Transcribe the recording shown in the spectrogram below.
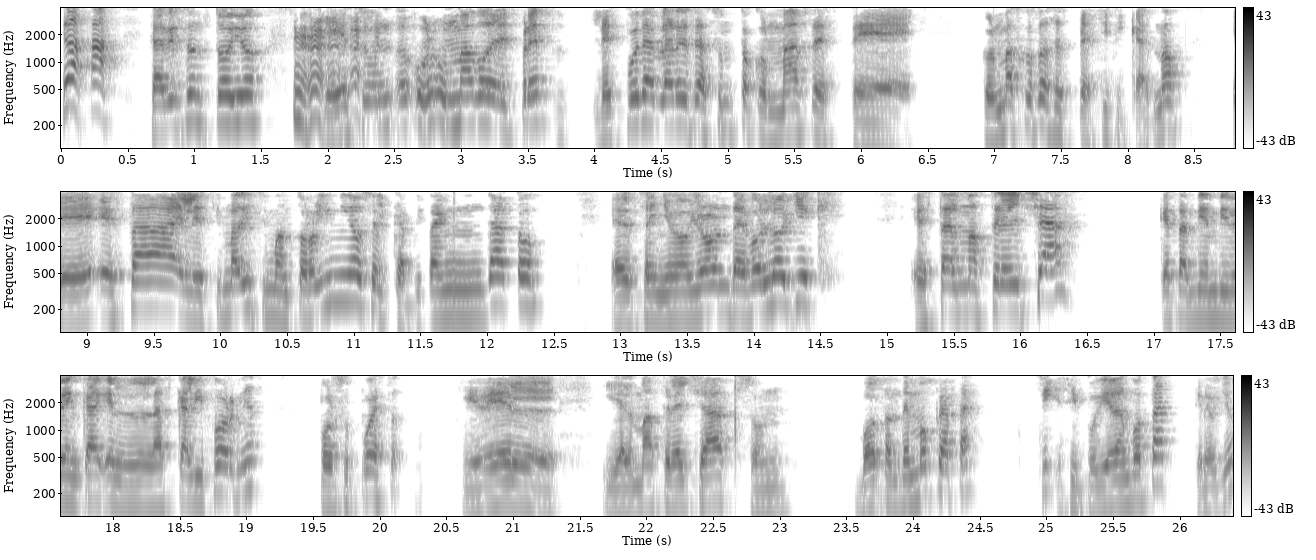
Javier Santoyo, que es un, un, mago del PrEP, les puede hablar de ese asunto con más este con más cosas específicas, ¿no? Eh, está el estimadísimo Antorolinios, el Capitán Gato, el señor John Devologic, está el Master El Shah, que también vive en, las Californias, por supuesto. Fidel y el Master El Shah son, votan demócrata, sí, si pudieran votar, creo yo.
